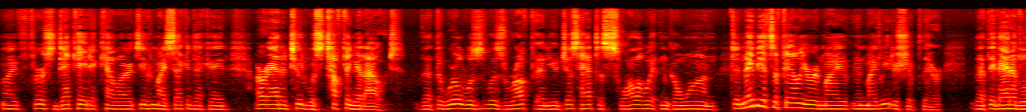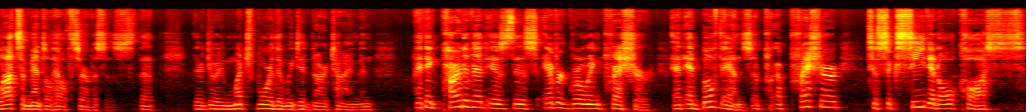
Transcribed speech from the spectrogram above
my first decade at CalArts, even my second decade, our attitude was toughing it out. That the world was was rough, and you just had to swallow it and go on. And maybe it's a failure in my in my leadership there that they've added lots of mental health services. That they're doing much more than we did in our time, and I think part of it is this ever growing pressure at, at both ends a, pr- a pressure to succeed at all costs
